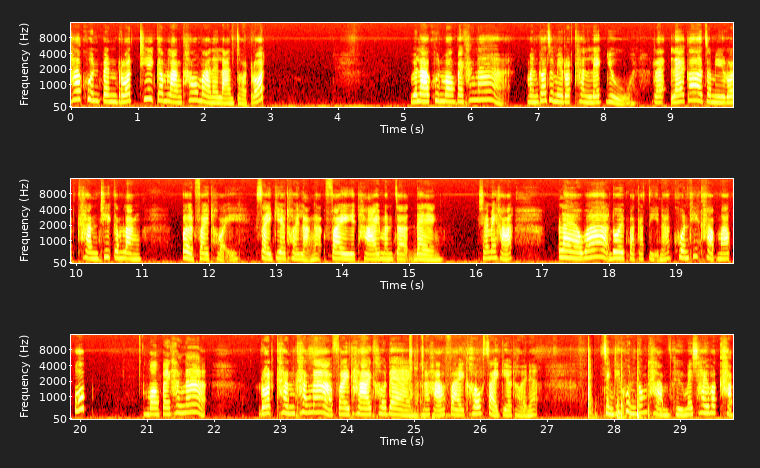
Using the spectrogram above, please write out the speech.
ถ้าคุณเป็นรถที่กำลังเข้ามาในลานจอดรถ เวลาคุณมองไปข้างหน้า มันก็จะมีรถคันเล็กอยู่ และและก็จะมีรถคันที่กำลังเปิดไฟถอย ใส่เกียร์ถอยหลังอะไฟท้ายมันจะแดง ใช่ไหมคะ แปลว่าโดยปกตินะ คนที่ขับมาปุ๊บ มองไปข้างหน้า รถคันข้างหน้า ไฟท้ายเขาแดงนะคะ ไฟเขาใส่เกียร์ถอยเนี่ยสิ่งที่คุณต้องทำคือไม่ใช่ว่าขับ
